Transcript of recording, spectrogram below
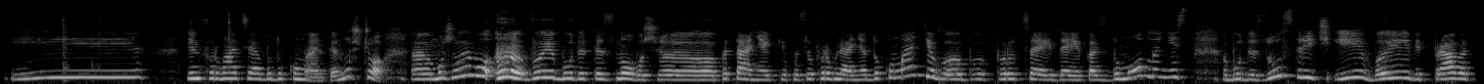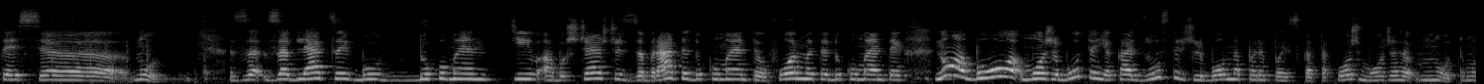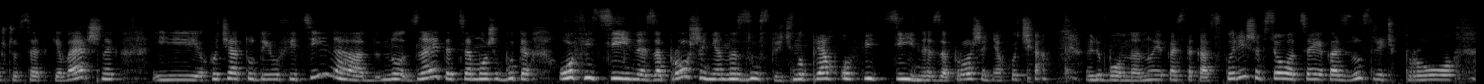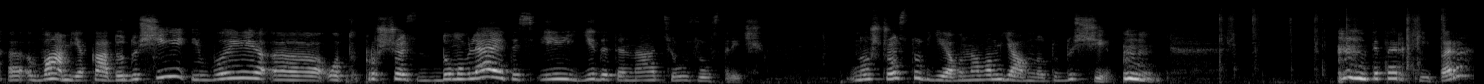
і інформація або документи. Ну що, е, можливо, ви будете знову ж е, питання якихось оформляння документів. е, Про це йде якась домовленість, буде зустріч, і ви відправитесь. Ну, задля цих бу- документів, або ще щось, забрати документи, оформити документи. Ну, або може бути якась зустріч, любовна переписка. Також може, ну, тому що все-таки вершник. І хоча тут і офіційна, ну, знаєте, це може бути офіційне запрошення на зустріч. Ну, прям офіційне запрошення, хоча любовна, ну, якась така. Скоріше всього, це якась зустріч про е, вам, яка до душі, і ви е, от про щось домовляєтесь і їдете на цю зустріч. Ну, щось тут є, вона вам явно до душі. Тепер кіпер.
